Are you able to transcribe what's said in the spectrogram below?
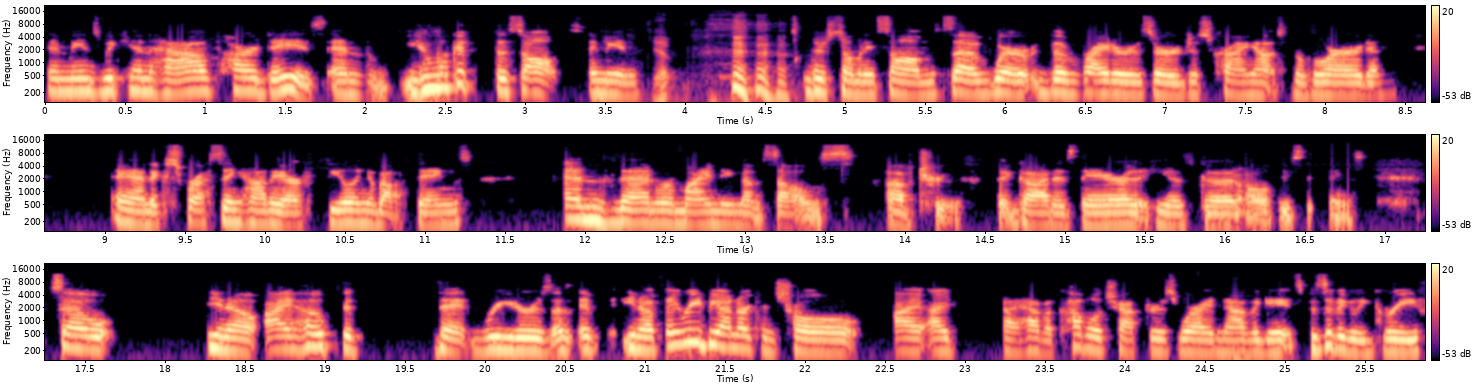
it means we can have hard days and you look at the psalms i mean yep there's so many psalms uh, where the writers are just crying out to the Lord and and expressing how they are feeling about things, and then reminding themselves of truth that God is there, that He is good, all of these things. So, you know, I hope that that readers, if you know, if they read Beyond Our Control, I I, I have a couple of chapters where I navigate specifically grief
